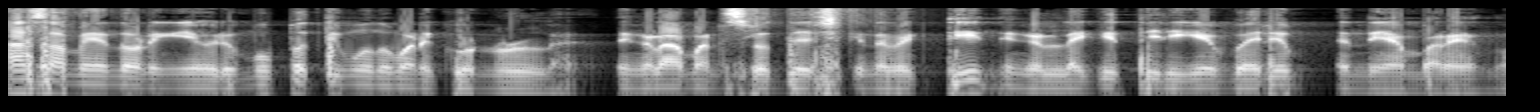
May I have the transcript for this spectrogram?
ആ സമയം തുടങ്ങി ഒരു മുപ്പത്തിമൂന്ന് മണിക്കൂറിനുള്ളിൽ നിങ്ങൾ ആ മനസ്സിൽ ഉദ്ദേശിക്കുന്ന വ്യക്തി നിങ്ങളിലേക്ക് തിരികെ വരും എന്ന് ഞാൻ പറയുന്നു.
